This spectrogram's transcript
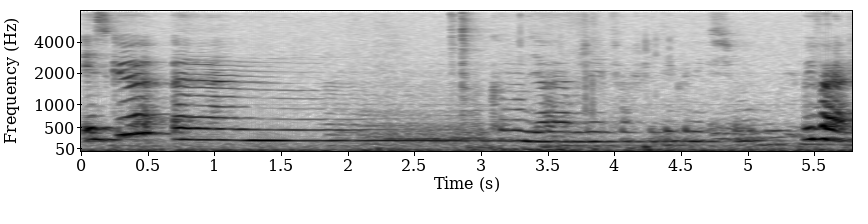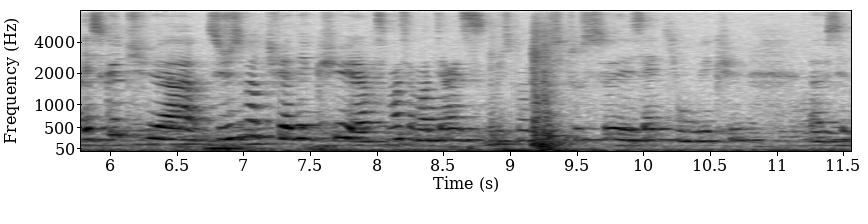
est-ce que. Euh, comment dire J'allais faire des connexions. Oui, voilà. Est-ce que tu as. C'est justement que tu as vécu. Alors, moi, ça m'intéresse justement tous, tous, ceux et celles qui ont vécu cet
